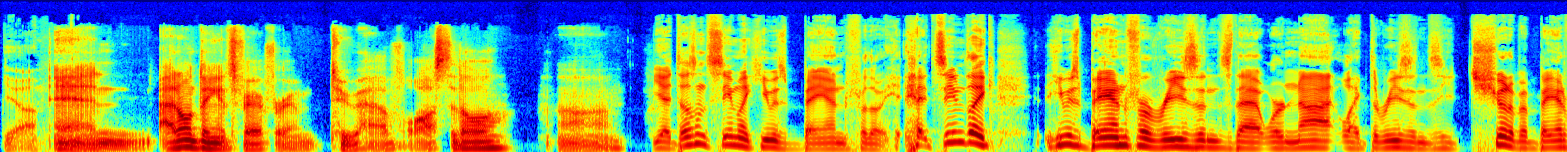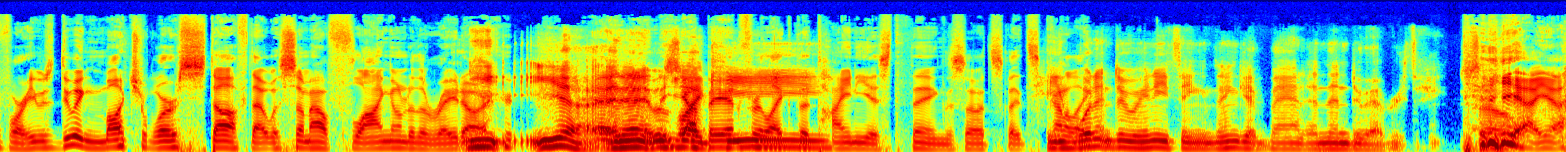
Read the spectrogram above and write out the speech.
yeah. And I don't think it's fair for him to have lost it all. Um, Yeah, it doesn't seem like he was banned for the. It seemed like he was banned for reasons that were not like the reasons he should have been banned for. He was doing much worse stuff that was somehow flying under the radar. y- yeah, and, then it was he got like banned he, for like the tiniest things. So it's it's kind of like he wouldn't do anything, then get banned, and then do everything. So yeah, yeah,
